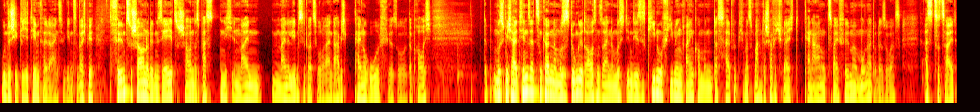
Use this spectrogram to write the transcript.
unterschiedliche Themenfelder einzugehen. Zum Beispiel einen Film zu schauen oder eine Serie zu schauen, das passt nicht in, mein, in meine Lebenssituation rein. Da habe ich keine Ruhe für. So, da brauche ich da muss ich mich halt hinsetzen können, dann muss es dunkel draußen sein, dann muss ich in dieses Kino-Feeling reinkommen und das halt wirklich mal zu machen. Das schaffe ich vielleicht, keine Ahnung, zwei Filme im Monat oder sowas. Also zur Zeit.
